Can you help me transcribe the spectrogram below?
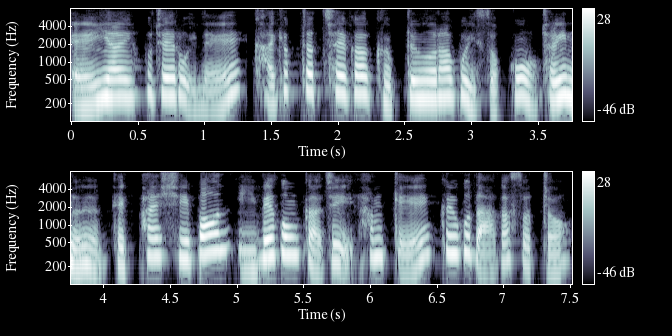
AI 호재로 인해 가격 자체 가 급등을 하고 있었고 저희는 180원, 200원까지 함께 끌고 나갔었죠.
